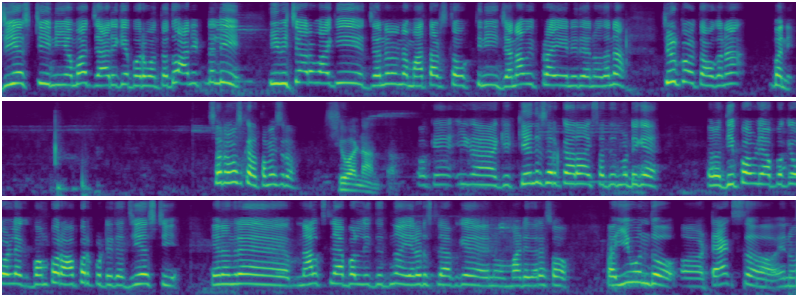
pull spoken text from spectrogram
ಜಿ ಎಸ್ ಟಿ ನಿಯಮ ಜಾರಿಗೆ ಬರುವಂಥದ್ದು ಆ ನಿಟ್ಟಿನಲ್ಲಿ ಈ ವಿಚಾರವಾಗಿ ಜನರನ್ನು ಮಾತಾಡಿಸ್ತಾ ಹೋಗ್ತೀನಿ. ಜನಾಭಿಪ್ರಾಯ ಏನಿದೆ ಅನ್ನೋದನ್ನ ತಿಳ್ಕೊಳ್ತಾ ಹೋಗೋಣ. ಬನ್ನಿ. ಸರ್, ನಮಸ್ಕಾರ. ತಮ್ಮ ಹೆಸರು? ಶಿವಣ್ಣ ಅಂತ. ಓಕೆ ಈಗ ಕೆ- ಕೇಂದ್ರ ಸರ್ಕಾರ ಸದ್ಯದ ಮಟ್ಟಿಗೆ ಏನು ದೀಪಾವಳಿ ಹಬ್ಬಕ್ಕೆ ಒಳ್ಳೆ ಬಂಪರ್ ಆಫರ್ ಕೊಟ್ಟಿದೆ ಜಿ ಎಸ್ ಟಿ ಏನಂದ್ರೆ ನಾಲ್ಕು ಸ್ಲ್ಯಾಬ್ ಅಲ್ಲಿ ಇದ್ದಿದ್ನ ಎರಡು ಸ್ಲ್ಯಾಬ್ಗೆ ಏನು ಮಾಡಿದ್ದಾರೆ. ಸೊ ಈ ಒಂದು ಟ್ಯಾಕ್ಸ್ ಏನು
